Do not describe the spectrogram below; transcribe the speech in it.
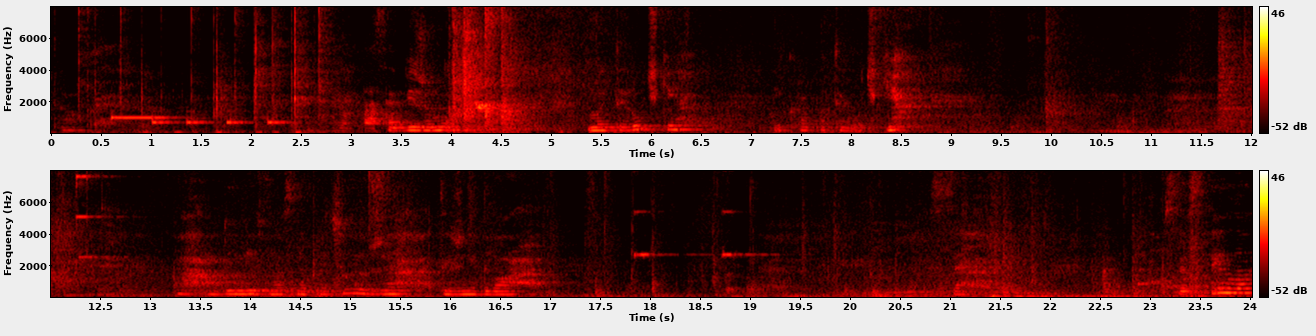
Так. Все, біжимо мити ручки і крапати очки. Один ліфт у нас не працює вже тижні два. Все. Все встигла,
